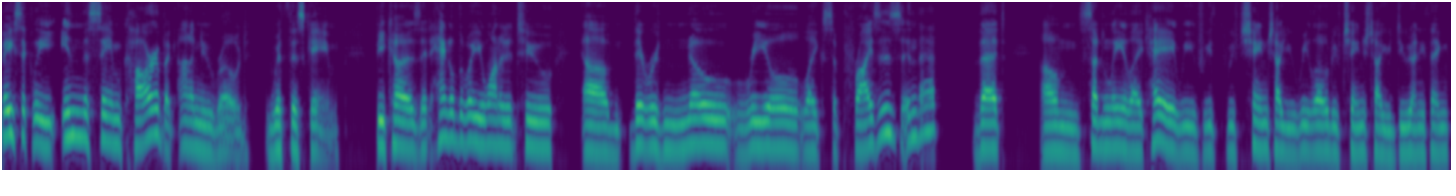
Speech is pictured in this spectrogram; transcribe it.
basically in the same car but on a new road with this game because it handled the way you wanted it to. Um, there were no real like surprises in that that um, suddenly like hey we've, we've we've changed how you reload we've changed how you do anything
